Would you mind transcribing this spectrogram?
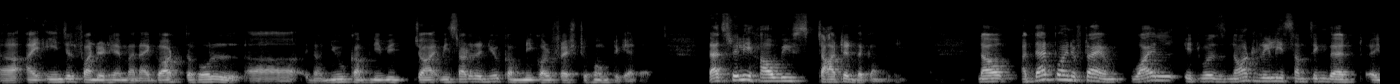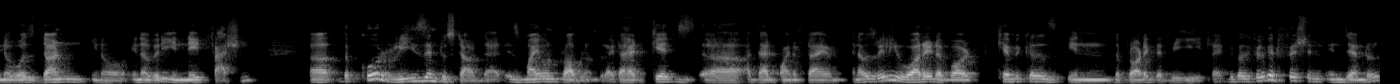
Uh, I angel funded him, and I got the whole, uh, you know, new company. We joined. We started a new company called Fresh to Home together. That's really how we started the company. Now, at that point of time, while it was not really something that you know was done you know in a very innate fashion, uh, the core reason to start that is my own problems, right? I had kids uh, at that point of time, and I was really worried about chemicals in the product that we eat, right? Because if you look at fish in, in general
